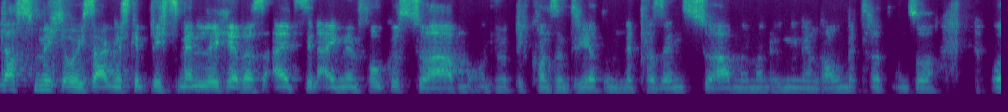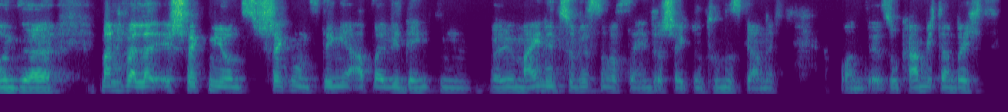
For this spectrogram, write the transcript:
lasst mich euch sagen, es gibt nichts Männlicheres, als den eigenen Fokus zu haben und wirklich konzentriert und eine Präsenz zu haben, wenn man irgendwie einen Raum betritt und so. Und äh, manchmal schrecken wir uns, schrecken uns Dinge ab, weil wir denken, weil wir meinen zu wissen, was dahinter steckt und tun es gar nicht. Und äh, so kam ich dann recht,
